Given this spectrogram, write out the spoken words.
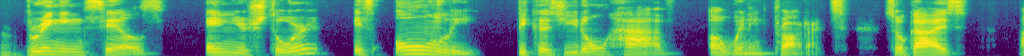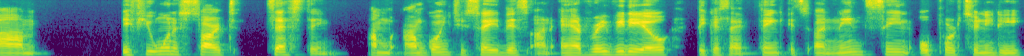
bringing sales in your store is only because you don't have a winning product. So guys, um, if you want to start testing, I'm, I'm going to say this on every video because I think it's an insane opportunity.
